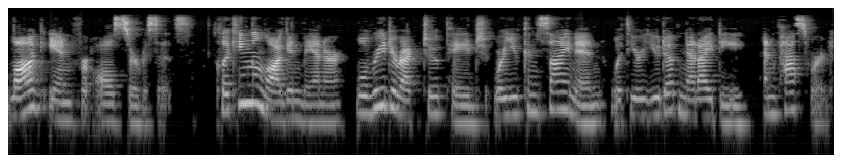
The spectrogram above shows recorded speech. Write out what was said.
log in for all services. Clicking the login banner will redirect to a page where you can sign in with your UW NetID and password.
